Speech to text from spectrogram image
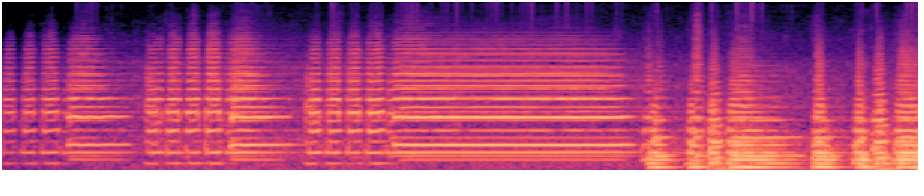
Thank you.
